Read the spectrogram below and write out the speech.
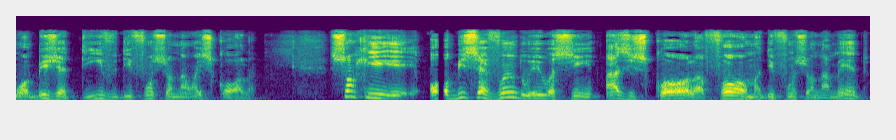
o objetivo de funcionar uma escola. Só que, observando eu assim, as escolas, a forma de funcionamento,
